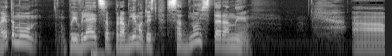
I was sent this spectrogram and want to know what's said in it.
Поэтому появляется проблема, то есть с одной стороны, э,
